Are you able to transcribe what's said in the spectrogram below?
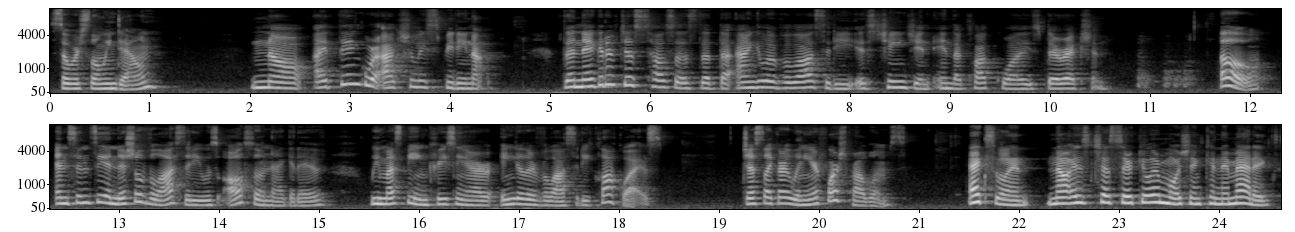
So we're slowing down? No, I think we're actually speeding up. The negative just tells us that the angular velocity is changing in the clockwise direction. Oh, and since the initial velocity was also negative, we must be increasing our angular velocity clockwise, just like our linear force problems. Excellent. Now it's just circular motion kinematics.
